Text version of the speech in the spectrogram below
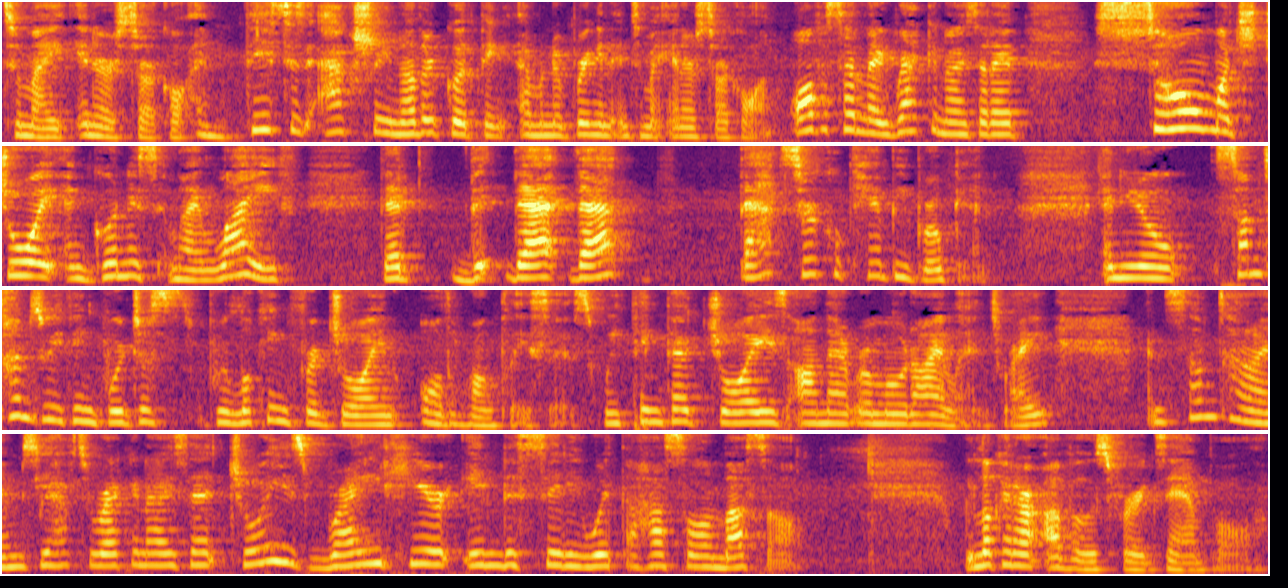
to my inner circle. And this is actually another good thing. I'm going to bring it into my inner circle. And all of a sudden, I recognize that I have so much joy and goodness in my life that th- that that that circle can't be broken. And you know, sometimes we think we're just we're looking for joy in all the wrong places. We think that joy is on that remote island, right? And sometimes you have to recognize that joy is right here in the city with the hustle and bustle. We look at our avos, for example,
